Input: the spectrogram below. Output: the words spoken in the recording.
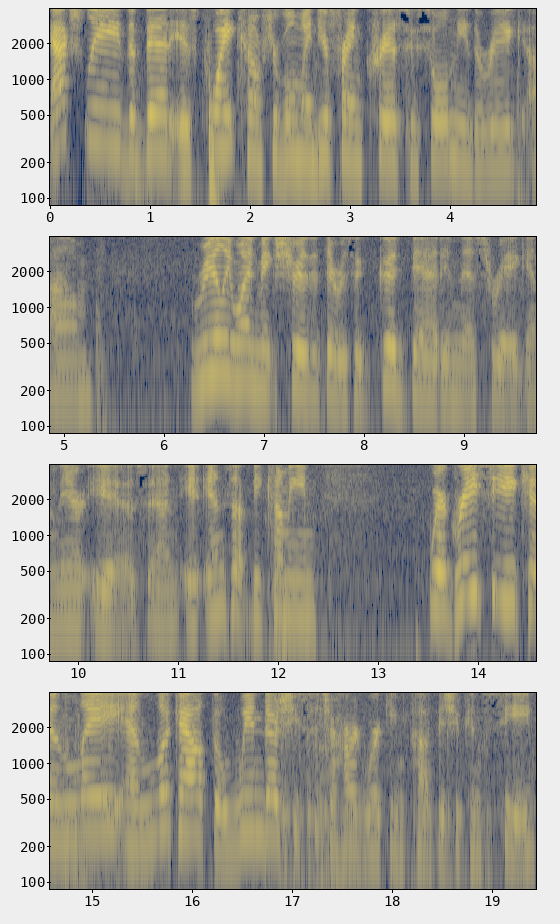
Actually, the bed is quite comfortable. My dear friend Chris, who sold me the rig, um, really wanted to make sure that there was a good bed in this rig, and there is. And it ends up becoming where Gracie can lay and look out the window. She's such a hardworking pup, as you can see.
